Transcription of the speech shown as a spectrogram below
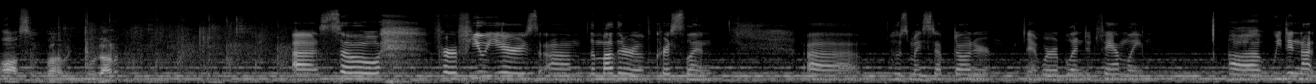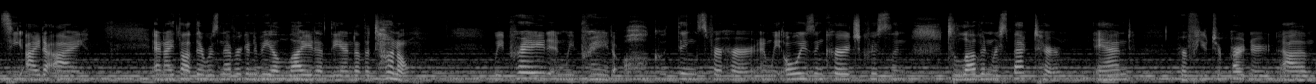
Awesome. Bobby. Ladonna? Uh, so, for a few years, um, the mother of Chrislyn, uh, who's my stepdaughter, and we're a blended family, uh, we did not see eye to eye. And I thought there was never going to be a light at the end of the tunnel. We prayed and we prayed all good things for her, and we always encouraged Chrislyn to love and respect her and her future partner. Um,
